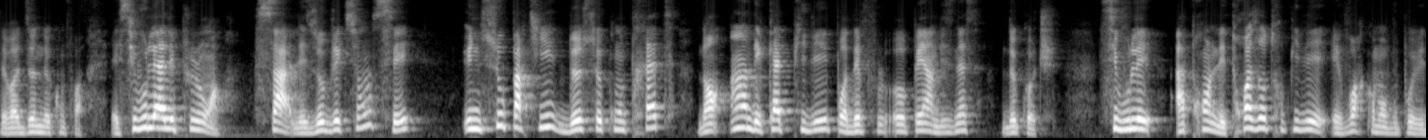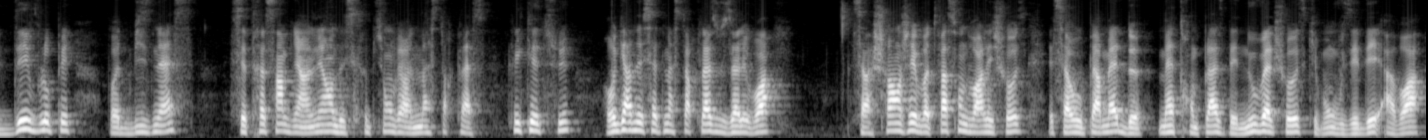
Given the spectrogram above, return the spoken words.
de votre zone de confort. Et si vous voulez aller plus loin, ça, les objections, c'est une sous-partie de ce qu'on traite dans un des quatre piliers pour développer un business de coach. Si vous voulez apprendre les trois autres piliers et voir comment vous pouvez développer votre business, c'est très simple. Il y a un lien en description vers une masterclass. Cliquez dessus, regardez cette masterclass, vous allez voir, ça va changer votre façon de voir les choses et ça va vous permettre de mettre en place des nouvelles choses qui vont vous aider à avoir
